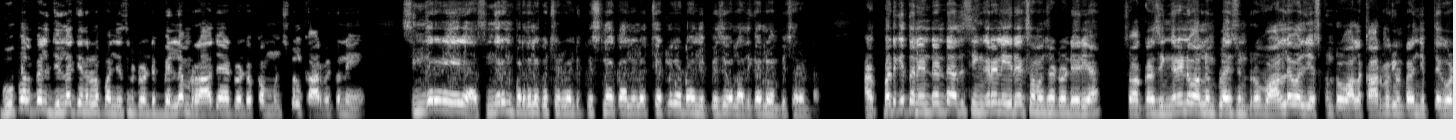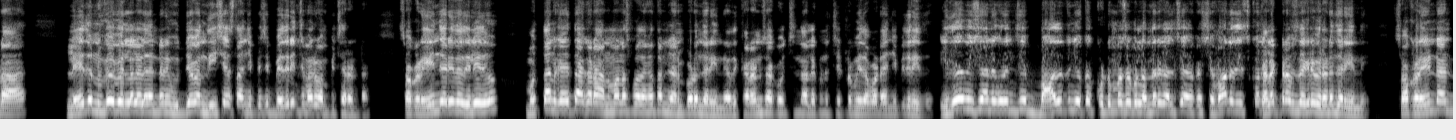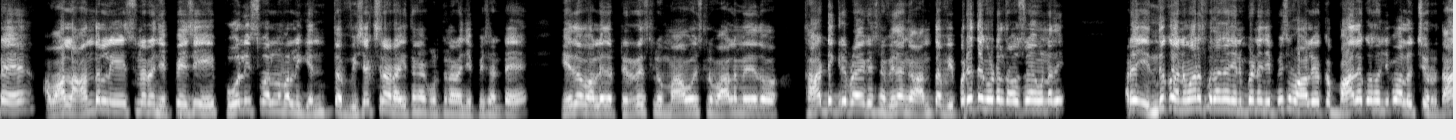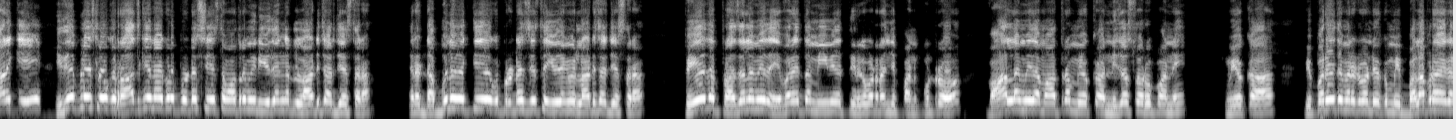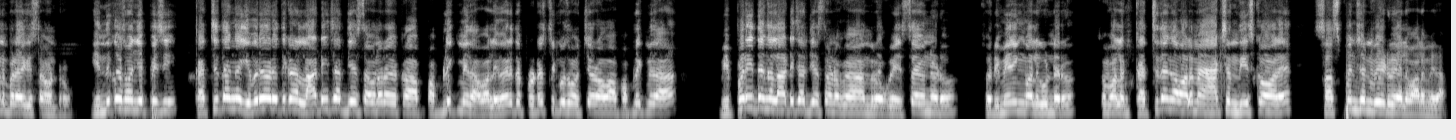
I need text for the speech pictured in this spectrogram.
భూపాల్పల్లి జిల్లా కేంద్రంలో పనిచేస్తున్నటువంటి బెల్లం రాజా అనేటువంటి ఒక మున్సిపల్ కార్మికుని సింగరేణి ఏరియా సింగరేణి పరిధిలోకి వచ్చేటువంటి కృష్ణా కాలనీలో చెట్లు కొట్టమని చెప్పేసి వాళ్ళ అధికారులు పంపించారంట. అప్పటికి తను ఏంటంటే అది సింగరేణి ఏరియాకి సంబంధించినటువంటి ఏరియా. సో అక్కడ సింగరేణి వాళ్ళు ఎంప్లాయీస్ ఉంటారు వాళ్ళే వాళ్ళు చేసుకుంటారు వాళ్ళ కార్మికులు ఉంటారని చెప్తే కూడా లేదు నువ్వే వెళ్ళలేదంటే నీ ఉద్యోగం తీసేస్తా అని చెప్పేసి బెదిరించి మరీ పంపించారంట. సో అక్కడ ఏం జరిగిందో తెలియదు మొత్తానికి అయితే అక్కడ అనుమానాస్పదంగా తను చనిపోవడం జరిగింది. అది కరెంట్ షాక్ వచ్చిందా లేకుంటే చెట్ల మీద పడ్డా అని చెప్పి తెలియదు ఇదే విషయాన్ని గురించి బాధితుని యొక్క కుటుంబ సభ్యులందరూ కలిసి ఆ యొక్క శవాన్ని తీసుకొని కలెక్టర్ ఆఫీస్ దగ్గర వెళ్ళడం జరిగింది. సో అక్కడ ఏంటంటే వాళ్ళ ఆందోళన చేస్తున్నారని చెప్పేసి పోలీస్ వాళ్ళని వాళ్ళని ఎంత విచక్షణ రహితంగా కొడుతున్నారని చెప్పేసి అంటే ఏదో వాళ్ళు ఏదో టెర్రరిస్టులు మావోయిస్టులు వాళ్ళ మీద ఏదో థర్డ్ డిగ్రీ ప్రయోగించిన విధంగా అంత విపరీతంగా కొట్టాల్సిన అవసరం ఉన్నది అరే ఎందుకు అనుమానాస్పదంగా చనిపోయిందని చెప్పేసి వాళ్ళ యొక్క బాధ కోసం చెప్పి వాళ్ళు వచ్చారు. దానికి ఇదే ప్లేస్లో ఒక రాజకీయ నాయకుడు ప్రొటెస్ట్ చేస్తే మాత్రం మీరు ఈ విధంగా లాఠీ చార్జ్ చేస్తారా? ఏదైనా డబ్బున వ్యక్తి ఒక ప్రొటెస్ట్ చేస్తే ఈ విధంగా మీరు లాఠీ చార్జ్ చేస్తారా? పేద ప్రజల మీద ఎవరైతే మీ మీద తిరగబడరని చెప్పి అనుకుంటారో వాళ్ళ మీద మాత్రం మీ యొక్క నిజ స్వరూపాన్ని మీ యొక్క విపరీతమైనటువంటి ఒక మీ బల ప్రయోగాన్ని ప్రయోగిస్తూ ఉంటారు. ఎందుకోసం అని చెప్పేసి ఖచ్చితంగా ఎవరెవరైతే ఇక్కడ లాఠీ చార్జ్ చేస్తా ఉన్నారో ఒక పబ్లిక్ మీద వాళ్ళు ఎవరైతే ప్రొటెస్టింగ్ కోసం వచ్చారో ఆ పబ్లిక్ మీద విపరీతంగా లాఠీ చార్జ్ చేస్తా ఒక అందులో ఒక ఎస్ఐ ఉన్నాడు. సో రిమైనింగ్ వాళ్ళు ఉన్నారు. సో వాళ్ళకి ఖచ్చితంగా వాళ్ళ మీద యాక్షన్ తీసుకోవాలి. సస్పెన్షన్ వేడి వేయాలి వాళ్ళ మీద.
